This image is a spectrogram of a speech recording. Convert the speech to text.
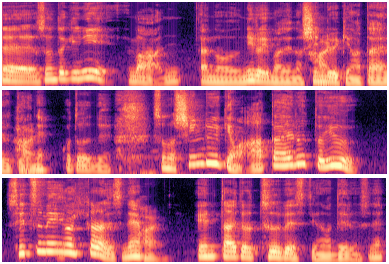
えーその時に、まあ、にあの、二塁までの進塁権を与えるというね、はことで、その進塁権を与えるという説明書きからですね、はい。エンタイトルツーベースっていうのが出るんですね。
